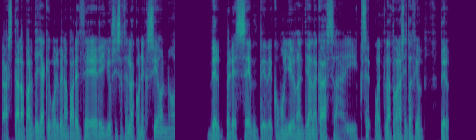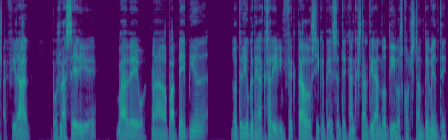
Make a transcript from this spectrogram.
Hasta la parte ya que vuelven a aparecer ellos y se hacen la conexión, ¿no? Del presente, de cómo llegan ya a la casa y se encuentra toda la situación, pero al final, pues la serie va de una pandemia, no te digo que tengan que salir infectados y que se tengan que estar tirando tiros constantemente,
